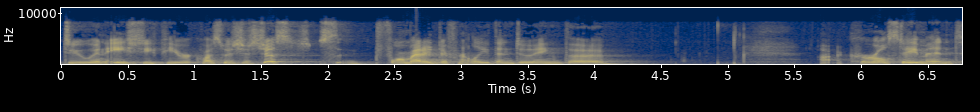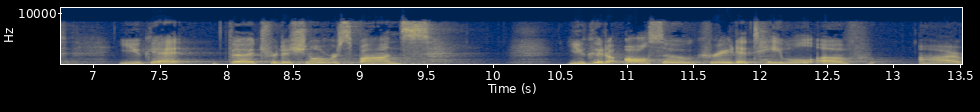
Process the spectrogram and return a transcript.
do an HTTP request, which is just formatted differently than doing the uh, curl statement. You get the traditional response. You could also create a table of uh,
